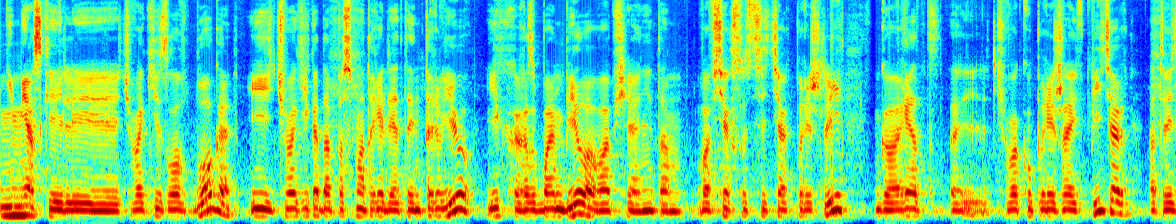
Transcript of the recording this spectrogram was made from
не мерзкие ли чуваки из лофт-блога, и чуваки, когда посмотрели это интервью, их разбомбило вообще, они там во всех соцсетях пришли, говорят, э, чуваку, приезжай в Питер, ответь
